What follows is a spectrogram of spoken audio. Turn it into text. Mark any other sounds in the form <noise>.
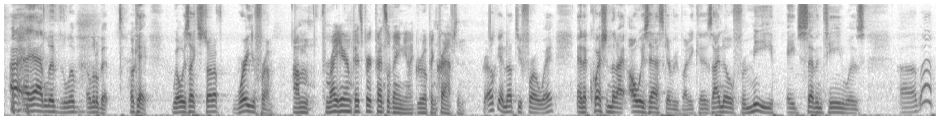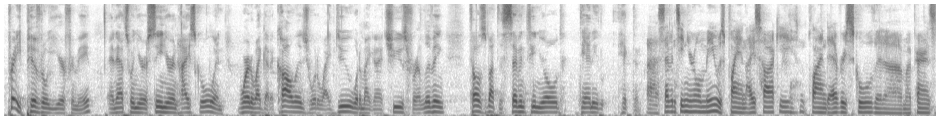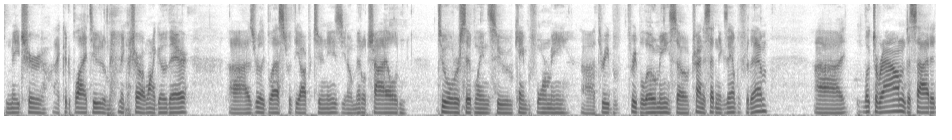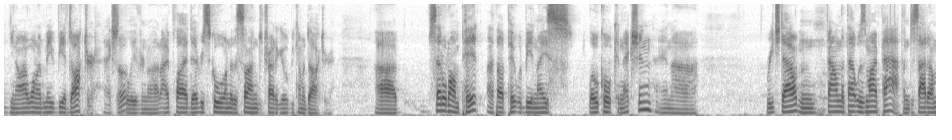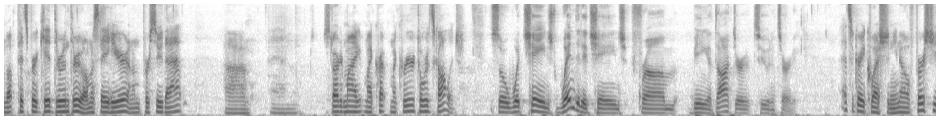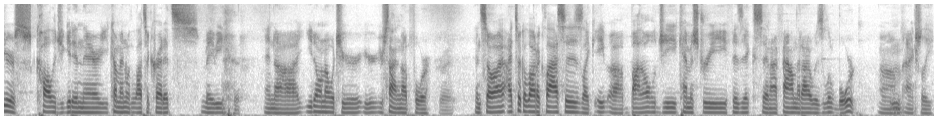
I, I ad libbed a little, a little bit. Okay, we always like to start off. Where are you from? I'm from right here in Pittsburgh, Pennsylvania. I grew up in Crafton. Okay, not too far away. And a question that I always ask everybody because I know for me, age 17 was uh, a pretty pivotal year for me. And that's when you're a senior in high school and where do I go to college? What do I do? What am I going to choose for a living? Tell us about the 17 year old Danny Hickton. 17 year old me was playing ice hockey, applying to every school that uh, my parents made sure I could apply to to make sure I want to go there. Uh, I was really blessed with the opportunities. You know, middle child, two older siblings who came before me, uh, three three below me. So trying to set an example for them. Uh, looked around, decided you know I want to maybe be a doctor. Actually, Oh. believe it or not, I applied to every school under the sun to try to go become a doctor. Uh, settled on Pitt. I thought Pitt would be a nice local connection, and uh, reached out and found that that was my path, and decided I'm a Pittsburgh kid through and through. I'm gonna stay here and I'm gonna pursue that, uh, and started my my my career towards college. So, what changed? When did it change from being a doctor to an attorney? That's a great question. You know, first year of college, you get in there, you come in with lots of credits, maybe, <laughs> and uh, you don't know what you're, you're you're signing up for. Right. And so I, I took a lot of classes like uh, biology, chemistry, physics, and I found that I was a little bored, um, actually.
